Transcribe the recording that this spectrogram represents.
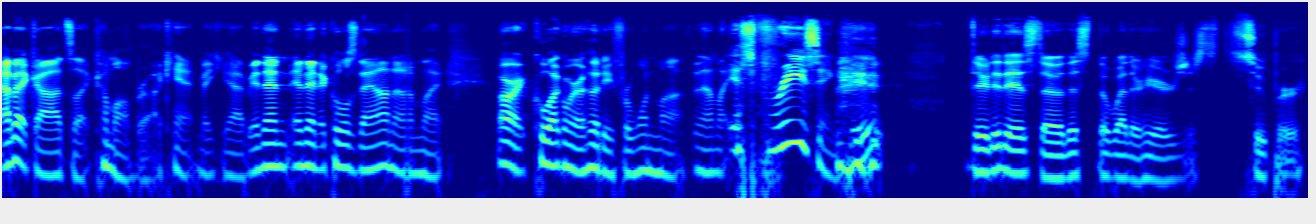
I bet God's like, come on, bro. I can't make you happy. And then and then it cools down, and I'm like, all right, cool. I can wear a hoodie for one month. And I'm like, it's freezing, dude. Dude, it is though. This the weather here is just super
